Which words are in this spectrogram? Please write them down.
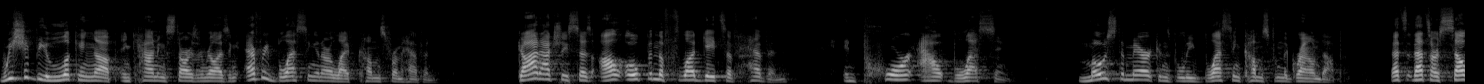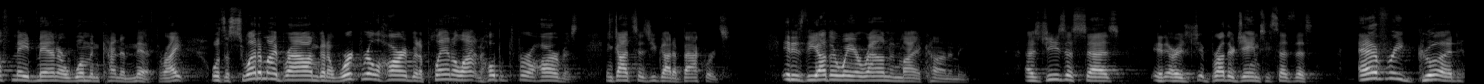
We should be looking up and counting stars and realizing every blessing in our life comes from heaven. God actually says, I'll open the floodgates of heaven and pour out blessing. Most Americans believe blessing comes from the ground up. That's, that's our self made man or woman kind of myth, right? Well, it's a sweat of my brow. I'm going to work real hard. I'm going to plan a lot and hope for a harvest. And God says, You got it backwards. It is the other way around in my economy. As Jesus says, or his brother James, he says this every good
